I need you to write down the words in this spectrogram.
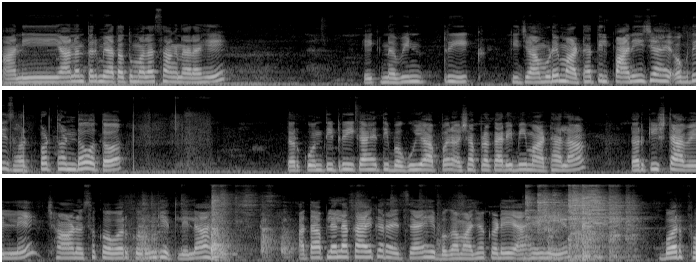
आणि यानंतर मी आता तुम्हाला सांगणार आहे एक नवीन ट्रिक की ज्यामुळे माठातील पाणी जे आहे अगदी झटपट थंड होतं. तर कोणती ट्रिक आहे ती बघूया आपण. अशा प्रकारे मी माठाला टर्किश टावेलने छान असं कवर करून घेतलेलं आहे. आता आपल्याला काय करायचं आहे? हे बघा माझ्याकडे आहे हे बर्फ.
